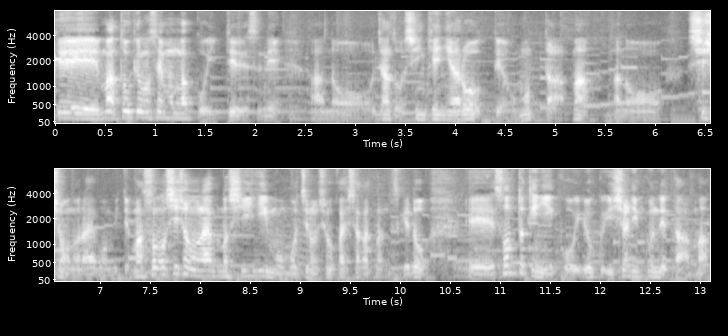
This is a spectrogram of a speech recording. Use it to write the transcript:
でまあ東京の専門学校行ってですねあのジャズを真剣にやろうって思ったまああの師匠のライブを見て、まあ、その師匠のライブの CD ももちろん紹介したかったんですけど、えー、その時にこうよく一緒に組んでた、まあ、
